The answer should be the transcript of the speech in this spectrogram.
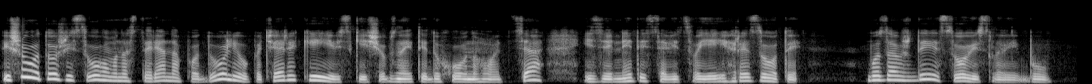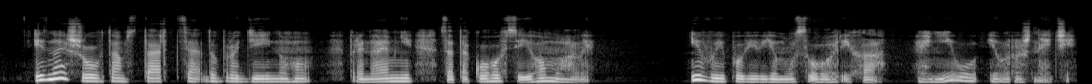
Пішов отож із свого монастиря на Подолі у печері Київській, щоб знайти духовного отця і звільнитися від своєї гризоти, бо завжди совісливий був, і знайшов там старця добродійного, принаймні за такого всі його мали, і виповів йому свого гріха, гніву і ворожнечі.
